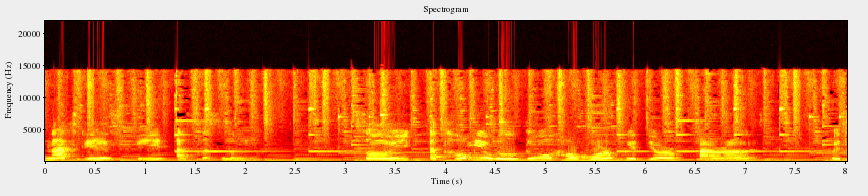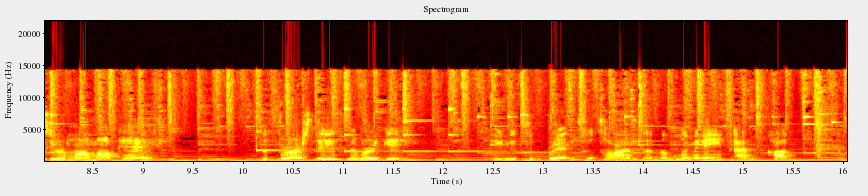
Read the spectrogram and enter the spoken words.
Next is the assessment. So at home you will do homework with your parents, with your mama, okay? The first is memory game. You need to print two times and then laminate and cut and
